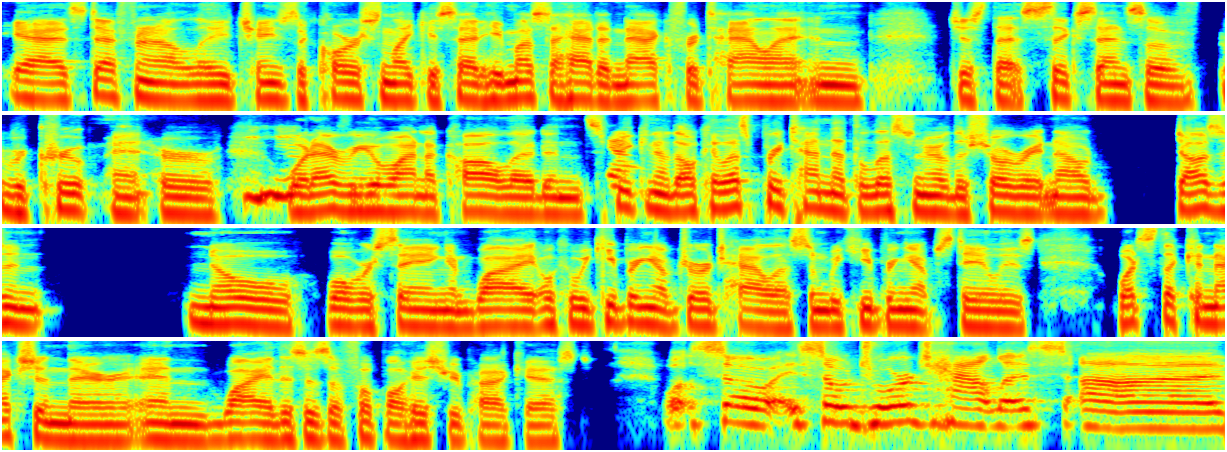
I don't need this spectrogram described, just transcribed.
Yeah, it's definitely changed the course. And like you said, he must have had a knack for talent and just that sixth sense of recruitment or mm-hmm. whatever you want to call it. And speaking yeah. of, okay, let's pretend that the listener of the show right now doesn't know what we're saying and why. Okay, we keep bringing up George Halas and we keep bringing up Staley's. What's the connection there and why this is a football history podcast? Well, so so George Halas uh,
